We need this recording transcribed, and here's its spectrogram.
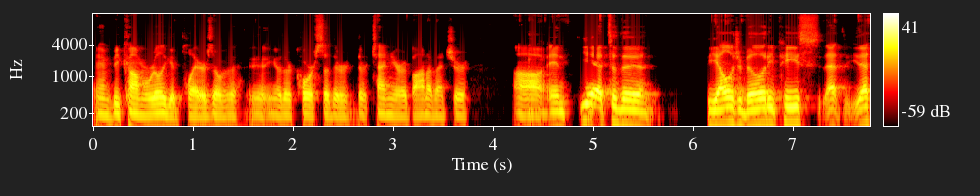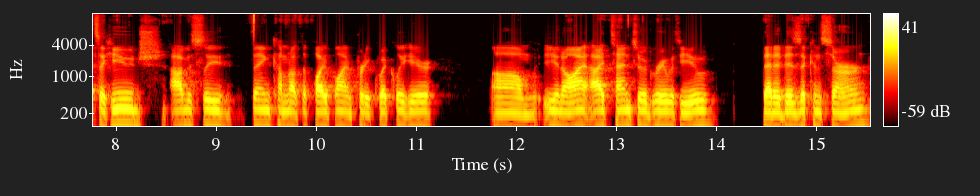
and become really good players over, you know, their course of their, their tenure at Bonaventure. Uh, mm-hmm. and yeah, to the, the eligibility piece, that that's a huge, obviously thing coming up the pipeline pretty quickly here. Um, you know, I, I tend to agree with you that it is a concern.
